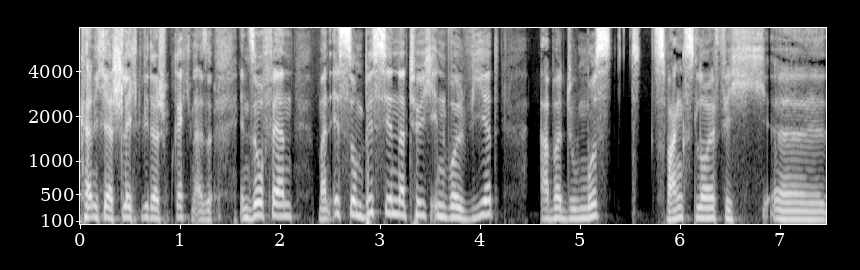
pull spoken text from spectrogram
kann ich ja schlecht widersprechen. Also insofern, man ist so ein bisschen natürlich involviert, aber du musst zwangsläufig äh,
